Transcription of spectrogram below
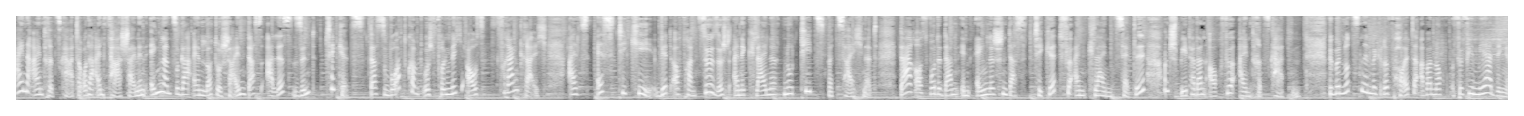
Eine Eintrittskarte oder ein Fahrschein, in England sogar ein Lottoschein, das alles sind Tickets. Das Wort kommt ursprünglich aus Frankreich. Als STK wird auf Französisch eine kleine Notiz bezeichnet. Daraus wurde dann im Englischen das Ticket für einen kleinen Zettel und später dann auch für Eintrittskarten. Wir benutzen den Begriff heute aber noch für viel mehr Dinge.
